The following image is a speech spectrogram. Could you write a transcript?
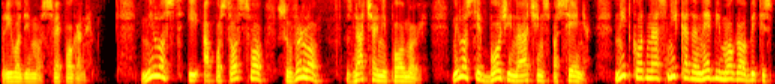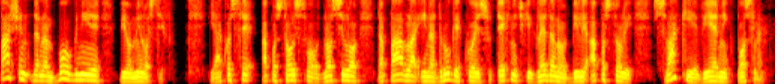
privodimo sve pogane. Milost i apostolstvo su vrlo značajni pojmovi. Milost je Boži način spasenja. Nitko od nas nikada ne bi mogao biti spašen da nam Bog nije bio milostiv. Iako se apostolstvo odnosilo na Pavla i na druge koje su tehnički gledano bili apostoli, svaki je vjernik poslan.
